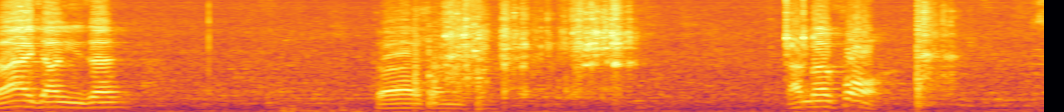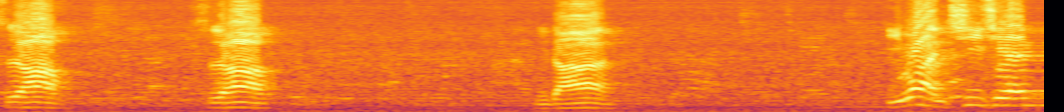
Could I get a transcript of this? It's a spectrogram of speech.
可爱小女生，可爱小女生，Number Four，四号，四号，你答案。一万七千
